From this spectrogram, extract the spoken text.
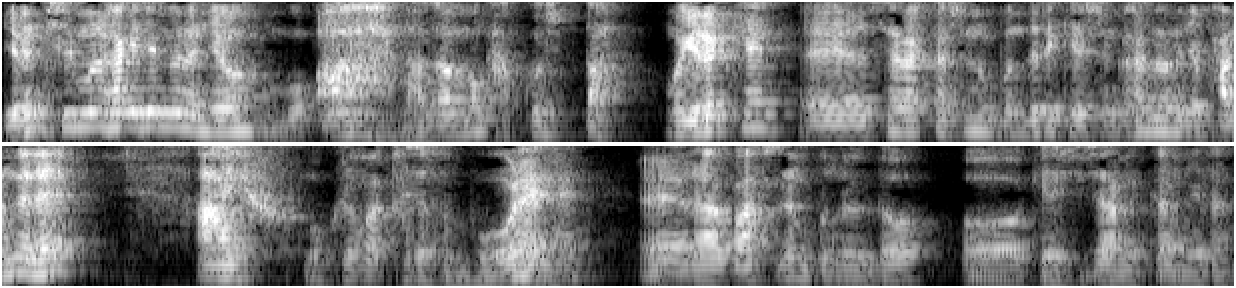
이런 질문을 하게 되면은요, 뭐, 아, 나도 한번 갖고 싶다. 뭐, 이렇게 생각하시는 분들이 계신가 하면은요, 반면에, 아휴, 뭐, 그런 걸 가져서 뭐래? 라고 하시는 분들도 어, 계시지 않을까 합니다.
